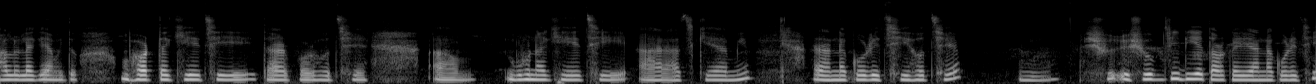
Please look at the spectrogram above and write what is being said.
ভালো লাগে। আমি তো ভর্তা খেয়েছি, তারপর হচ্ছে ভুনা খেয়েছি, আর আজকে আমি রান্না করেছি হচ্ছে সবজি দিয়ে তরকারি রান্না করেছি।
